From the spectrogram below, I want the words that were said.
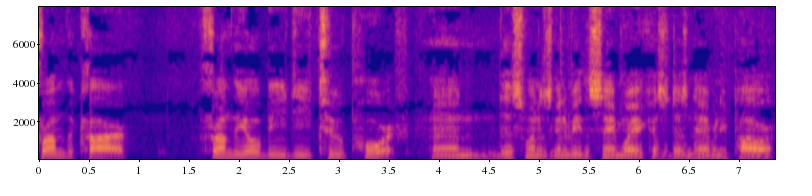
from the car from the OBD2 port and this one is going to be the same way because it doesn't have any power.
